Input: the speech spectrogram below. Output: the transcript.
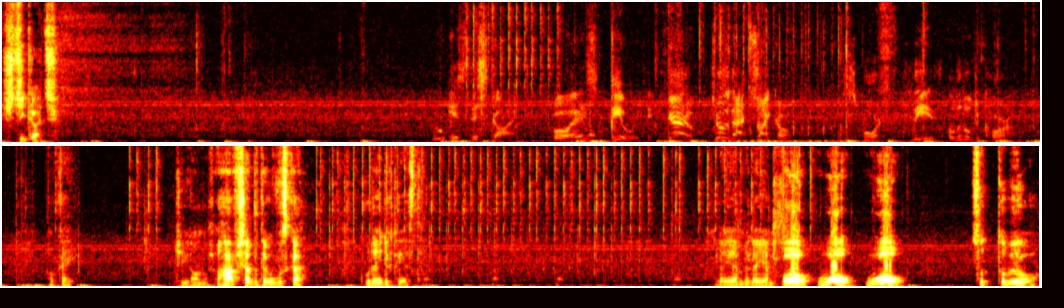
ścigać. Is this guy? Boys, deal with him. Get him! To that psycho! Sport, please, a little decorum. Ok. Czyli on... Aha, wsiadł do tego wózka. Kurde, ile ich tu jest? Lejemy, lejemy. Wow, wow, wow! Co to było?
